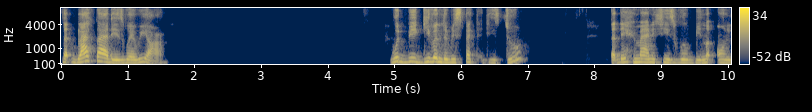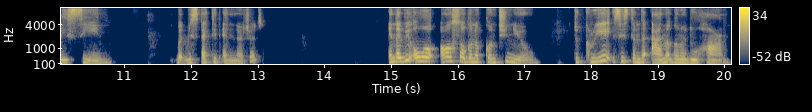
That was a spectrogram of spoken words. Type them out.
that Black bodies where we are would be given the respect that is due, that their humanities will be not only seen, but respected and nurtured. And that we are also going to continue to create systems that are not going to do harm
